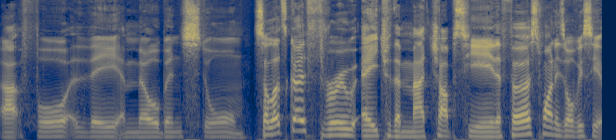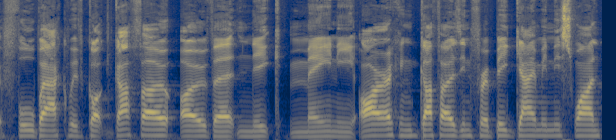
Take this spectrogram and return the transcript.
uh, for the Melbourne Storm. So let's go through each of the matchups here. The first one is obviously at fullback. We've got Gutho over Nick Meaney. I reckon Gutho's in for a big game in this one.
